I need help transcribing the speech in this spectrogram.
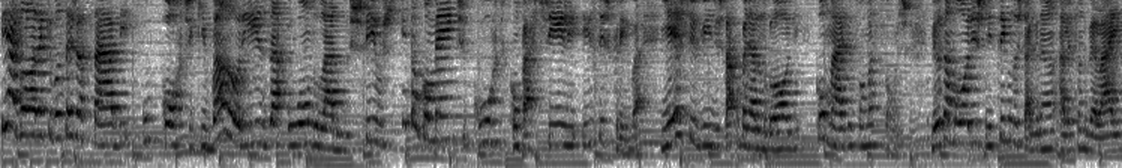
E agora que você já sabe o corte que valoriza o ondulado dos fios, então comente, curte, compartilhe e se inscreva. E este vídeo está acompanhado no blog com mais informações. Meus amores, me sigam no Instagram, Alessandro Velay,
